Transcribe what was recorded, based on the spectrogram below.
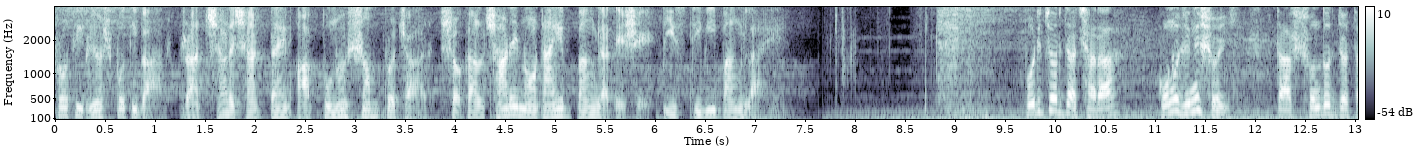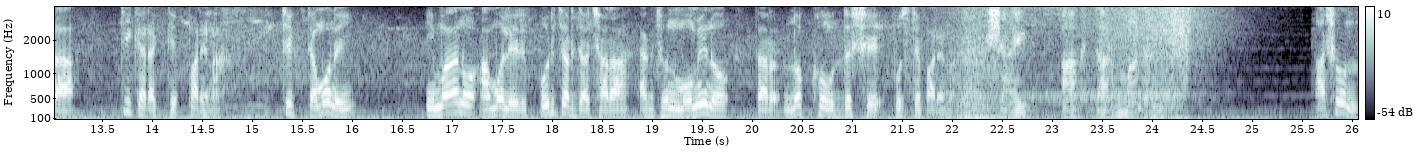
প্রতি বৃহস্পতিবার রাত সাড়ে সাতটায় আপ পুনঃ সম্প্রচার। সকাল সাড়ে নটায় বাংলাদেশে। পিস টিভি বাংলায়। পরিচর্যা ছাড়া কোনো জিনিসই তার সৌন্দর্যতা টিকে রাখতে পারে না। ঠিক তেমনই ইমান ও আমলের পরিচর্যা ছাড়া একজন মমিনও তার লক্ষ্য উদ্দেশ্যে বুঝতে পারে না। আখতার মাদানী। আসুন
